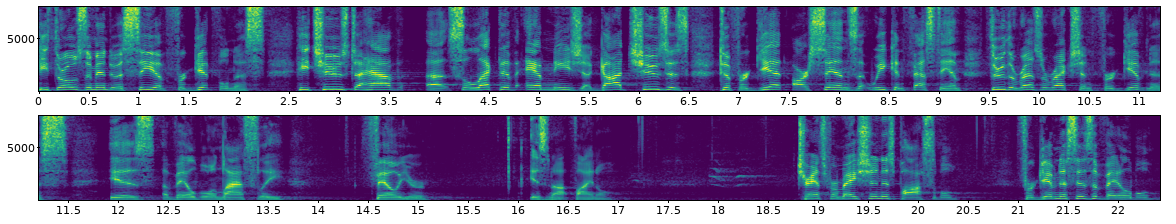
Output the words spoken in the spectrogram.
He throws them into a sea of forgetfulness. He chooses to have uh, selective amnesia. God chooses to forget our sins that we confess to Him. Through the resurrection, forgiveness is available. And lastly, failure is not final. Transformation is possible, forgiveness is available,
